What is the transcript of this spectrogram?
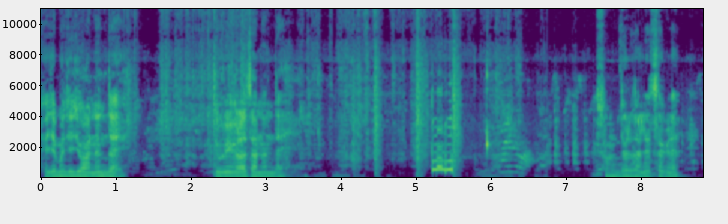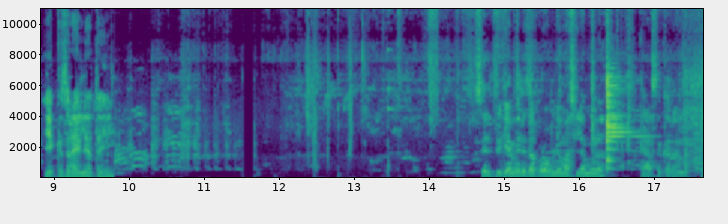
ह्याच्यामध्ये जो आनंद आहे तो वेगळाच आनंद आहे. सुंदर झाल्यात सगळ्या. एकच राहिली आता ही. सेल्फी कॅमेऱ्याचा प्रॉब्लेम असल्यामुळं हे असं करायला लागतं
